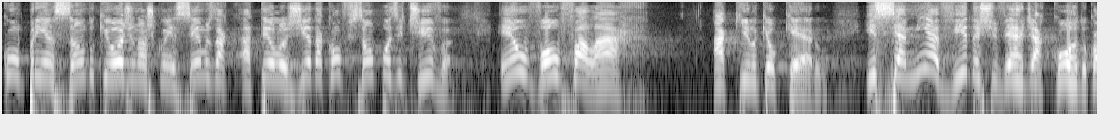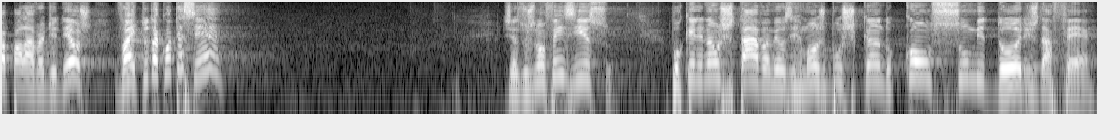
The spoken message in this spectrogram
compreensão do que hoje nós conhecemos a, a teologia da confissão positiva. Eu vou falar aquilo que eu quero. E se a minha vida estiver de acordo com a palavra de Deus, vai tudo acontecer. Jesus não fez isso, porque ele não estava, meus irmãos, buscando consumidores da fé.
